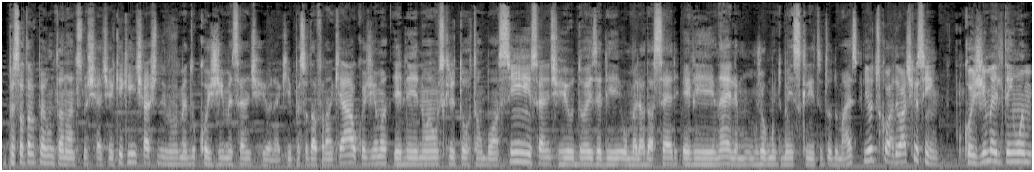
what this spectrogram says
o pessoal tava perguntando antes no chat aí, que, que, a gente acha do envolvimento do Kojima em Silent Hill, né? Que o pessoal tá falando que, ah, o Kojima, ele não é um escritor tão bom assim, Silent Hill 2, ele, o melhor da série, ele, né, ele é um jogo muito bem escrito e tudo mais. E eu discordo, eu acho que assim, Kojima, ele tem uma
